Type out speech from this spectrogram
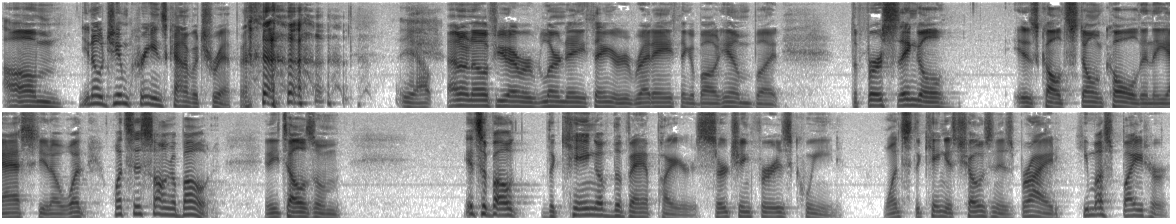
Um, you know, Jim Crean's kind of a trip. Yeah. I don't know if you ever learned anything or read anything about him, but the first single is called Stone Cold, and they ask, you know, what what's this song about? And he tells them, it's about the king of the vampires searching for his queen. Once the king has chosen his bride, he must bite her.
